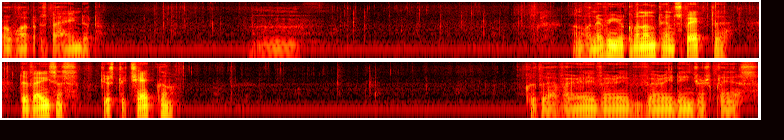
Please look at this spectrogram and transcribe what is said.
or what is behind it. Mm. And whenever you're coming in to inspect the devices, just to check them, could be a very, very, very dangerous place.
